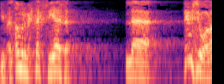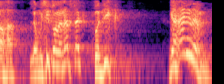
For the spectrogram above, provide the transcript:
يبقى الأمر محتاج سياسة لا تمشي وراها لو مشيت ورا نفسك توديك جهنم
